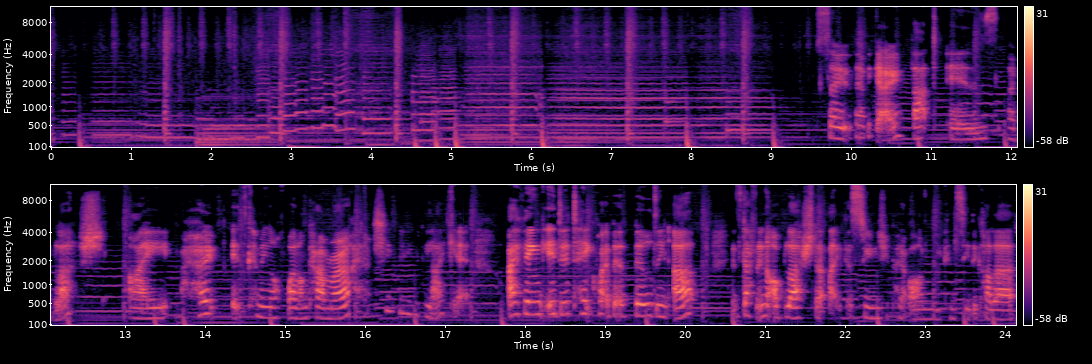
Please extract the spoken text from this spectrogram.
So there we go, that is my blush. I hope it's coming off well on camera. I actually really, really like it. I think it did take quite a bit of building up. It's definitely not a blush that like as soon as you put it on you can see the colour.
